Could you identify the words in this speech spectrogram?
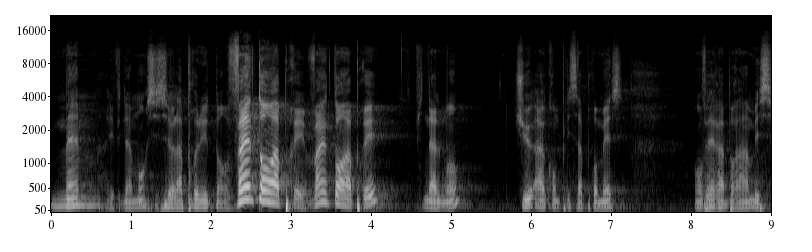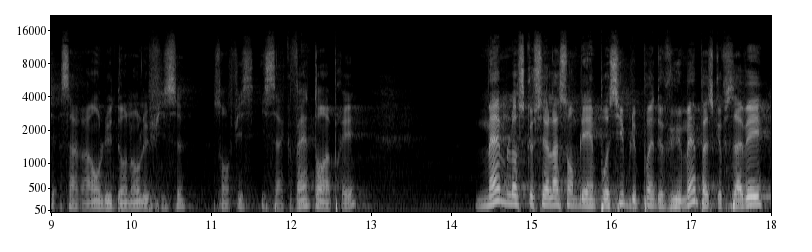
même évidemment si cela prenait du temps. 20 ans après, 20 ans après, finalement, Dieu a accompli sa promesse envers Abraham et Sarah en lui donnant le fils, son fils Isaac. 20 ans après, même lorsque cela semblait impossible du point de vue humain, parce que vous savez,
